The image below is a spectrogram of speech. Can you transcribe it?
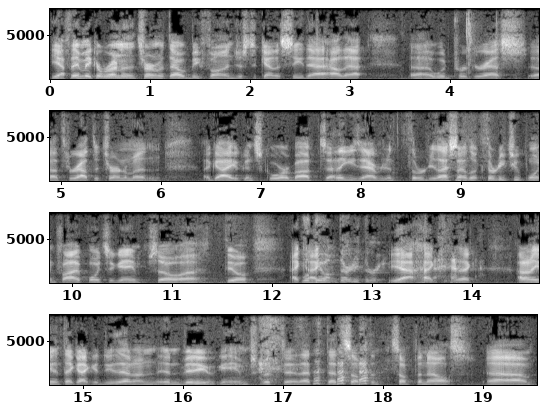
Yeah, if they make a run in the tournament, that would be fun just to kind of see that how that uh, would progress uh, throughout the tournament. And a guy who can score about, I think he's averaging 30. Last I looked, 32.5 points a game. So, uh, you know, I, we'll I, give him 33. Yeah, I, I don't even think I could do that on in video games, but uh, that that's something something else. Um,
